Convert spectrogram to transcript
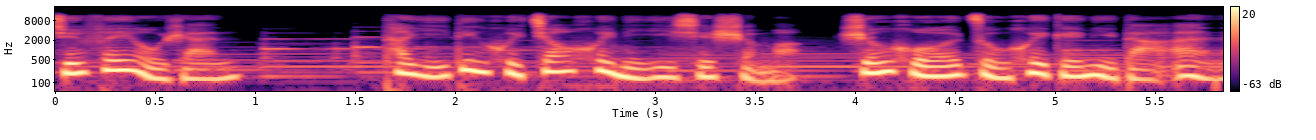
绝非偶然。他一定会教会你一些什么。生活总会给你答案，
